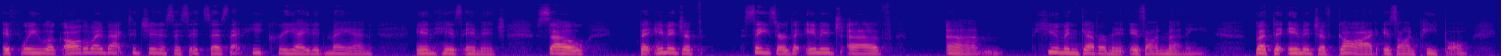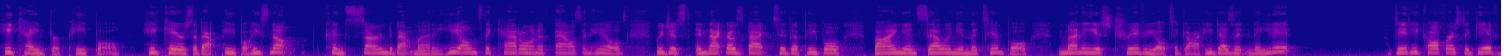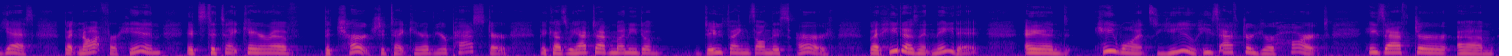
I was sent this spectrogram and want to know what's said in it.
if we look all the way back to Genesis, it says that he created man in his image. So the image of Caesar, the image of um, human government is on money, but the image of God is on people. He came for people. He cares about people. He's not concerned about money. He owns the cattle on a thousand hills. We just, and that goes back to the people buying and selling in the temple. Money is trivial to God. He doesn't need it. Did he call for us to give? Yes, but not for him. It's to take care of the church, to take care of your pastor, because we have to have money to do things on this earth, but he doesn't need it. And he wants you. He's after your heart. He's after um,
